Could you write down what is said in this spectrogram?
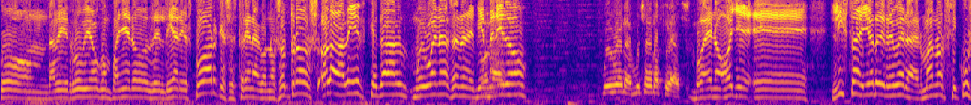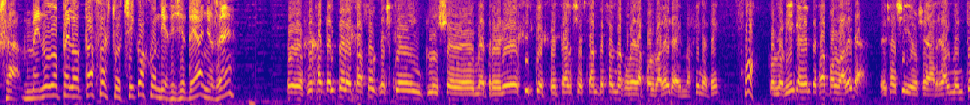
con David Rubio, compañero del diario Sport, que se estrena con nosotros. Hola David, ¿qué tal? Muy buenas, bienvenido. Hola. Muy buena, muchas gracias. Bueno, oye, eh, lista de Jordi Rivera, hermanos Cicusa, menudo pelotazo estos chicos con 17 años, ¿eh? Bueno, fíjate el pelotazo, que es que incluso me atrevería a decir que Petar se está empezando a comer a Paul Valera, imagínate. Con lo bien que había empezado Paul Valera. Es así, o sea, realmente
